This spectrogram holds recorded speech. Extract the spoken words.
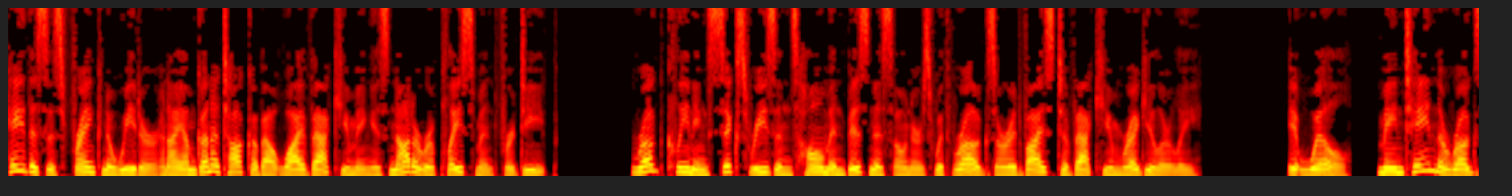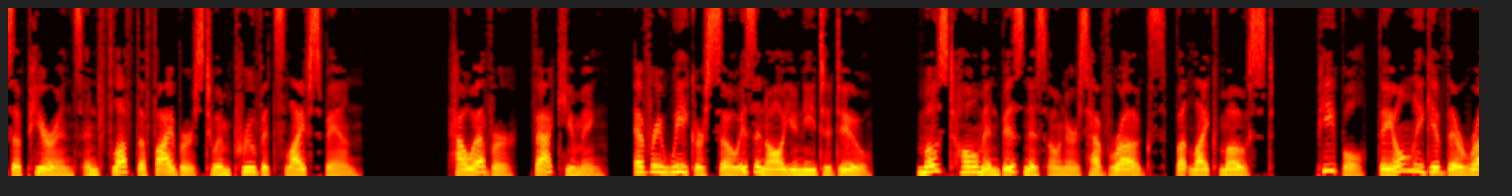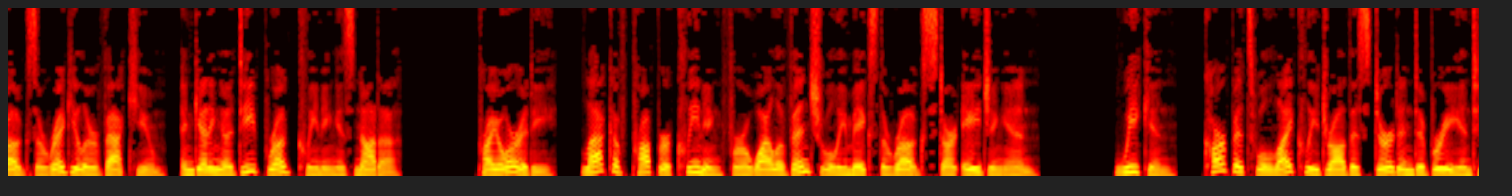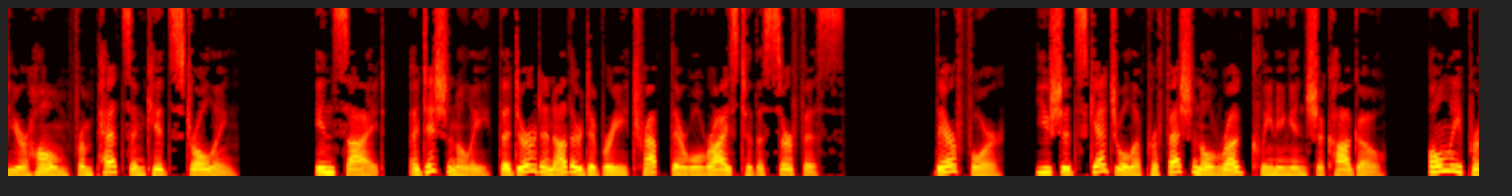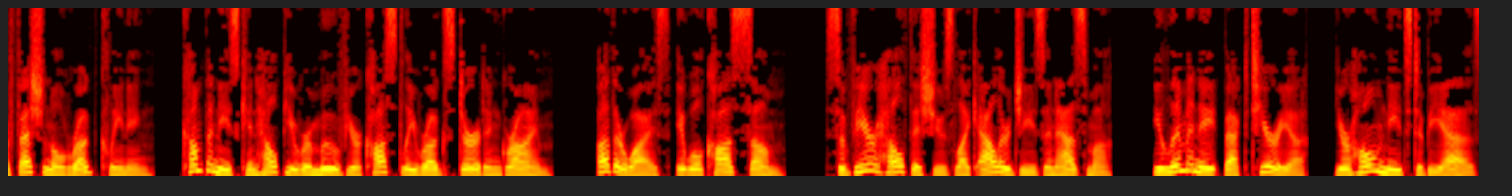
Hey, this is Frank Noweeder, and I am gonna talk about why vacuuming is not a replacement for deep rug cleaning. 6 reasons home and business owners with rugs are advised to vacuum regularly. It will maintain the rug's appearance and fluff the fibers to improve its lifespan. However, vacuuming every week or so isn't all you need to do. Most home and business owners have rugs, but like most people, they only give their rugs a regular vacuum, and getting a deep rug cleaning is not a priority. Lack of proper cleaning for a while eventually makes the rugs start aging and weaken. Carpets will likely draw this dirt and debris into your home from pets and kids strolling inside. Additionally, the dirt and other debris trapped there will rise to the surface. Therefore, you should schedule a professional rug cleaning in Chicago. Only professional rug cleaning companies can help you remove your costly rug's dirt and grime. Otherwise, it will cause some severe health issues like allergies and asthma. Eliminate bacteria. Your home needs to be as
